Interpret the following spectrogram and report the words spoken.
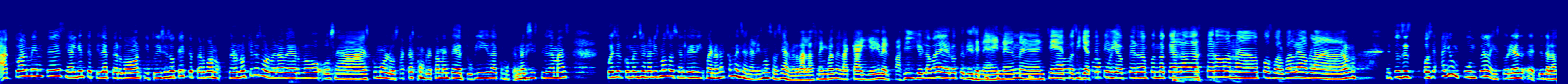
Actualmente, si alguien te pide perdón y tú dices, ok, te perdono, pero no quieres volver a verlo, o sea, es como lo sacas completamente de tu vida, como que no existe y demás, pues el convencionalismo social te bueno, no el convencionalismo social, ¿verdad? Las lenguas de la calle y del pasillo y lavadero te dicen, ay, no manches, pues si ya te pidió perdón, pues no que lo hayas perdonado, pues vuélvale a hablar. Entonces, o sea, hay un punto en la historia de, la,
